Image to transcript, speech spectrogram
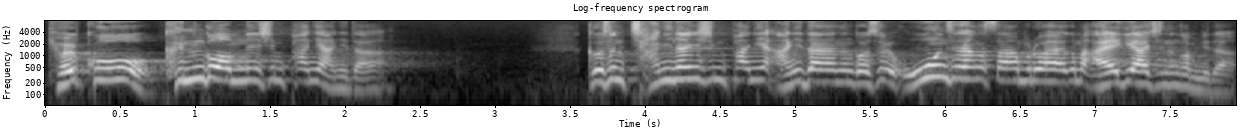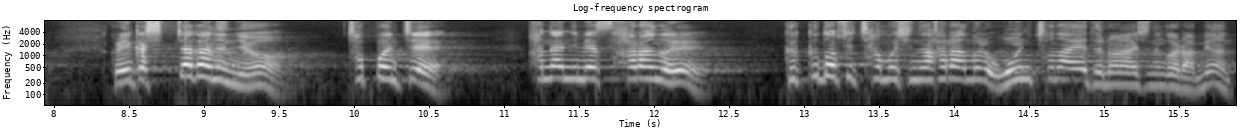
결코 근거 없는 심판이 아니다. 그것은 잔인한 심판이 아니다라는 것을 온 세상 사람으로 하여금 알게 하시는 겁니다. 그러니까 십자가는요, 첫 번째, 하나님의 사랑을, 그 끝없이 참으시는 사랑을 온 천하에 드러나시는 거라면,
